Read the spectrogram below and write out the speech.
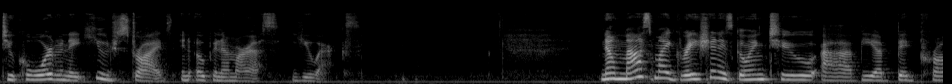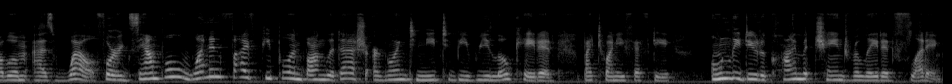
to coordinate huge strides in OpenMRS UX. Now, mass migration is going to uh, be a big problem as well. For example, one in five people in Bangladesh are going to need to be relocated by 2050 only due to climate change related flooding.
